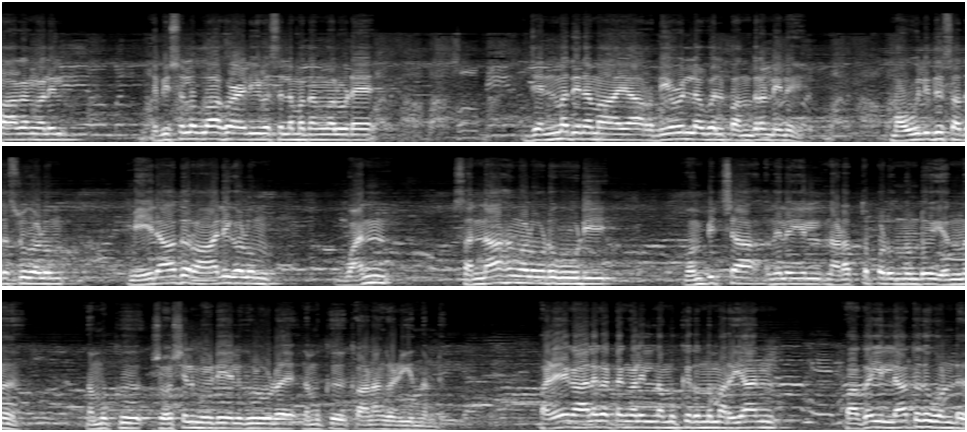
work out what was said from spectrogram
ഭാഗങ്ങളിൽ നബി സല്ലല്ലാഹു അലൈഹി വസല്ലമ തങ്ങളുടെ ജന്മദിനമായ റബിയുൽ അവൽ പന്ത്രണ്ടിന് മൗലിദ് സദസ്സുകളും മീലാദ് റാലികളും വൻ സന്നാഹങ്ങളോടുകൂടി വമ്പിച്ച നിലയിൽ നടത്തപ്പെടുന്നുണ്ട് എന്ന് നമുക്ക് സോഷ്യൽ മീഡിയയിലൂടെ നമുക്ക് കാണാൻ കഴിയുന്നുണ്ട്. പഴയ കാലഘട്ടങ്ങളിൽ നമുക്കിതൊന്നും അറിയാൻ വകയില്ലാത്തത് കൊണ്ട്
